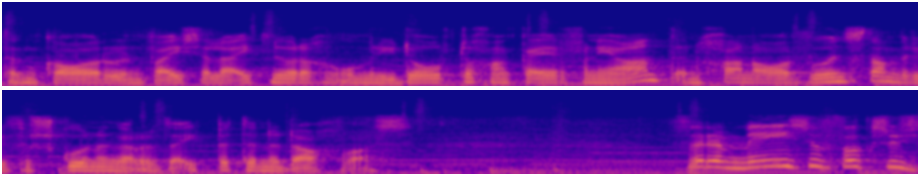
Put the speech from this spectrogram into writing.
dink Karo en wys hulle uitnodiging om in die dorp te gaan kuier van die hand en gaan na haar woonstel met die verskoning dat dit 'n uitputtende dag was vir 'n mens so fik soos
